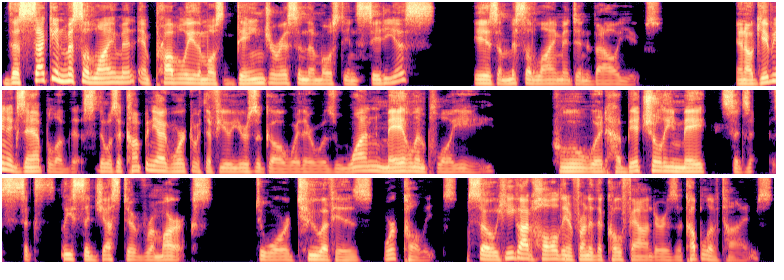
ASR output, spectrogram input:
The second misalignment, and probably the most dangerous and the most insidious, is a misalignment in values. And I'll give you an example of this. There was a company I worked with a few years ago where there was one male employee who would habitually make su- su- suggestive remarks toward two of his work colleagues. So he got hauled in front of the co founders a couple of times,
